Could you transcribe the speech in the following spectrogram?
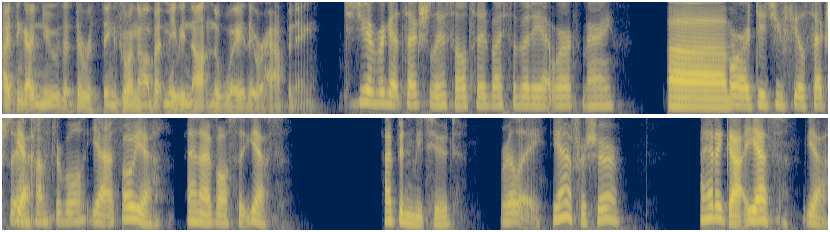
I think I knew that there were things going on, but maybe not in the way they were happening. Did you ever get sexually assaulted by somebody at work, Mary? Um, Or did you feel sexually yes. uncomfortable? Yes. oh yeah, and I've also yes, I've been me too'd. Really? Yeah, for sure. I had a guy. Yes, yeah,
